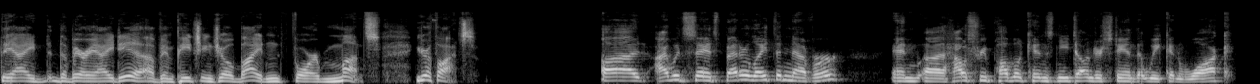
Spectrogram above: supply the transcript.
the the very idea of impeaching Joe Biden for months. Your thoughts? Uh, I would say it's better late than never, and uh, House Republicans need to understand that we can walk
